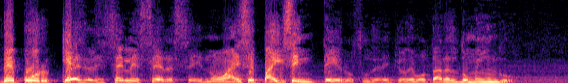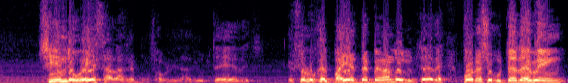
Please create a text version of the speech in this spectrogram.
de por qué se le cercenó a ese país entero su derecho de votar el domingo, siendo esa la responsabilidad de ustedes. Eso es lo que el país está esperando de ustedes. Por eso que ustedes ven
